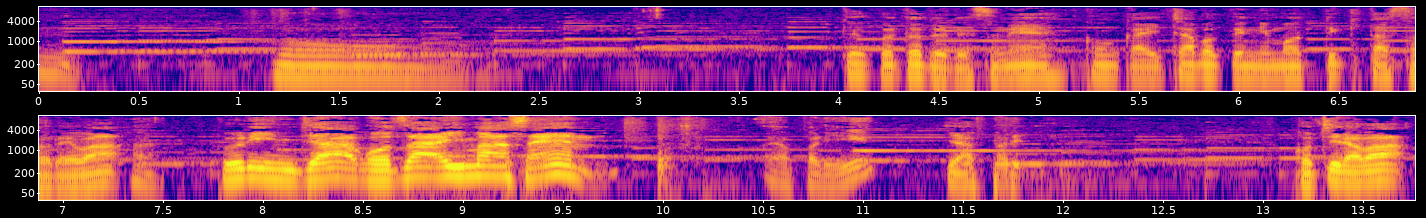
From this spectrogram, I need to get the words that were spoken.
うん。ということでですね、今回チャボくんに持ってきたそれは、はいプリンじゃございません。やっぱり？やっぱり。こちらは、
